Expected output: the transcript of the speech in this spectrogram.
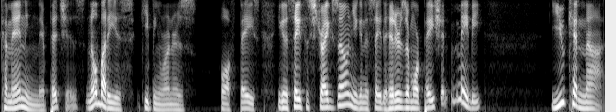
commanding their pitches. Nobody is keeping runners off base. You're going to say it's the strike zone. You're going to say the hitters are more patient. Maybe you cannot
